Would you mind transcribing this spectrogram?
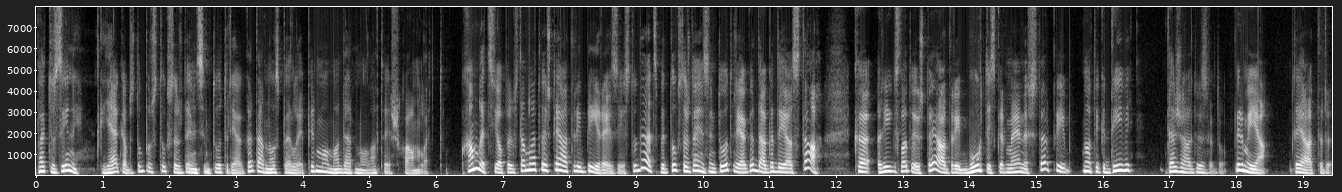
Vai tu zini, ka Jēkabs Duburs 1902. gadā nospēlēja pirmo moderno latviešu Hamletu? Hamlets jau pirms tam Latviešu teātrī bija reiz iestudēts, bet 1902. gadā gadījās tā, ka Rīgas Latviešu teātrī burtiski ar mēnešu starpību notika divi dažādi uzvedumi. Pirmajā teātra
